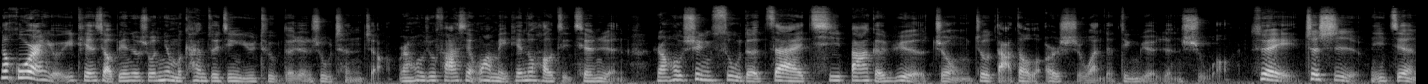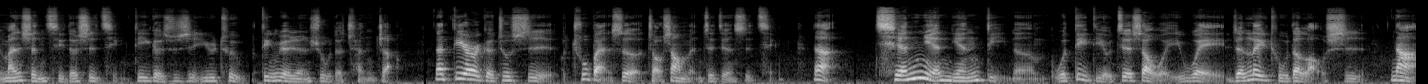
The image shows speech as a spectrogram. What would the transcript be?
那忽然有一天，小编就说：“你有没有看最近 YouTube 的人数成长？”然后就发现哇，每天都好几千人，然后迅速的在七八个月中就达到了二十万的订阅人数哦。所以这是一件蛮神奇的事情。第一个就是 YouTube 订阅人数的成长，那第二个就是出版社找上门这件事情。那前年年底呢，我弟弟有介绍我一位人类图的老师。那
